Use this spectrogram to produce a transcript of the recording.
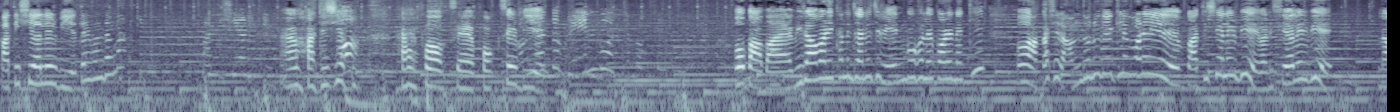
পাতিশিয়ালের বিয়ে তাই বলতাম না? হ্যাঁ পাতিশিয়াল হ্যাঁ ফক্স হ্যাঁ ফক্সের বিয়ে। হচ্ছে বক্সের। ও বাবা অ্যাবিরা এখানে জানে যে রেনবো হলে পরে নাকি? ও আকাশে রামধনু দেখলে পরে বিয়ে মানে শিয়ালের বিয়ে? না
